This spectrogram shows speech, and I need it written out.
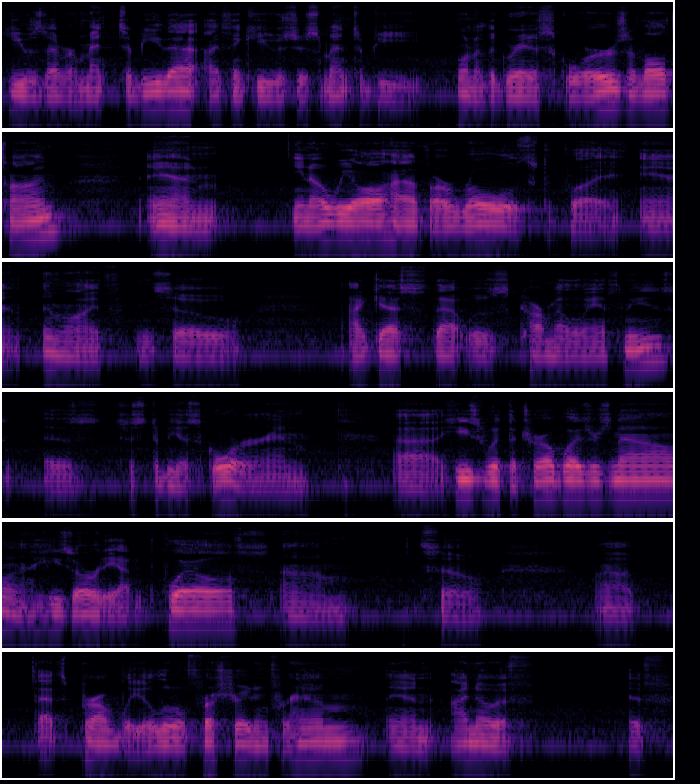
he was ever meant to be that. I think he was just meant to be one of the greatest scorers of all time, and you know we all have our roles to play and in life, and so I guess that was Carmelo Anthony's is just to be a scorer, and uh, he's with the Trailblazers now. And he's already out of the playoffs, um, so uh, that's probably a little frustrating for him. And I know if if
